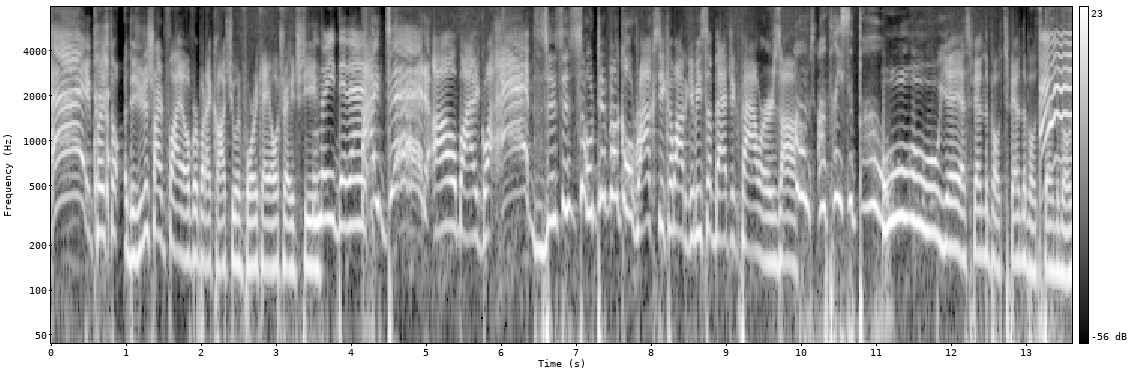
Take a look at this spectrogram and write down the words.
hey, Crystal, did you just try and fly over? But I caught you in 4K Ultra HD. No, you didn't. I did. Oh my god, hey, this is so difficult. Roxy, come on, give me some magic powers. Uh, Holmes, I'll place a boat. Ooh, yeah, yeah, spam the boat, spam the boat, spam the boat.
